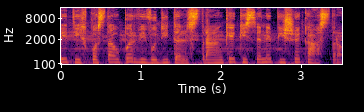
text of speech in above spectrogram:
letih postal prvi voditelj stranke, ki se ne piše Castro.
